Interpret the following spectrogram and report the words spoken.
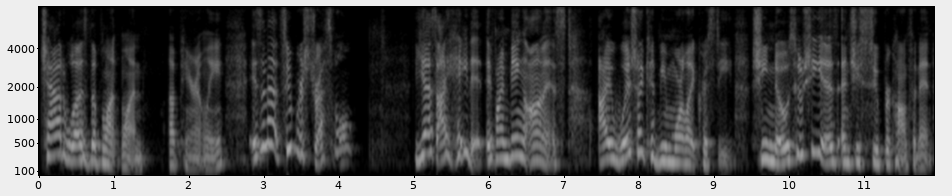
Chad was the blunt one, apparently. Isn't that super stressful? Yes, I hate it, if I'm being honest. I wish I could be more like Christy. She knows who she is and she's super confident.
